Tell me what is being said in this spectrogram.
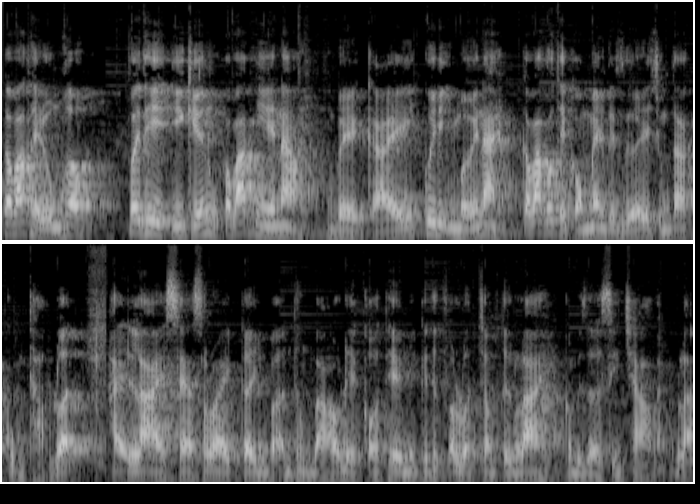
Các bác thấy đúng không? Vậy thì ý kiến của các bác như thế nào về cái quy định mới này? Các bác có thể comment phía dưới để chúng ta cùng thảo luận. Hãy like, share, subscribe kênh và ấn thông báo để có thêm những kiến thức pháp luật trong tương lai. Còn bây giờ xin chào và hẹn gặp lại.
